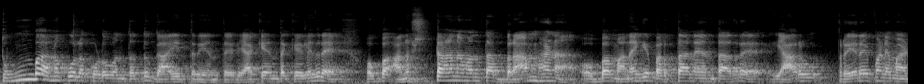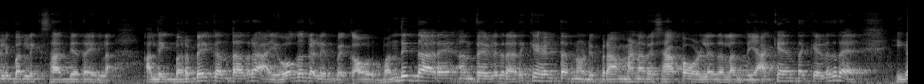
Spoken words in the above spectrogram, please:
ತುಂಬಾ ಅನುಕೂಲ ಕೊಡುವಂಥದ್ದು ಗಾಯತ್ರಿ ಅಂತ ಹೇಳಿ. ಯಾಕೆ ಅಂತ ಕೇಳಿದರೆ, ಒಬ್ಬ ಅನುಷ್ಠಾನವಂತ ಬ್ರಾಹ್ಮಣ ಒಬ್ಬ ಮನೆಗೆ ಬರ್ತಾನೆ ಅಂತ ಆದ್ರೆ ಯಾರು ಪ್ರೇರೇಪಣೆ ಮಾಡಲಿಕ್ಕೆ ಬರಲಿಕ್ಕೆ ಸಾಧ್ಯತೆ ಇಲ್ಲ. ಅಲ್ಲಿಗೆ ಬರಬೇಕಂತಾದರೆ ಆ ಯೋಗಗಳಿರಬೇಕು. ಅವ್ರು ಬಂದಿದ್ದಾರೆ ಅಂತ ಹೇಳಿದರೆ ಅದಕ್ಕೆ ಹೇಳ್ತಾರೆ ನೋಡಿ, ಬ್ರಾಹ್ಮಣರ ಶಾಪ ಒಳ್ಳೇದಲ್ಲ ಅಂತ. ಯಾಕೆ ಅಂತ ಕೇಳಿದರೆ, ಈಗ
